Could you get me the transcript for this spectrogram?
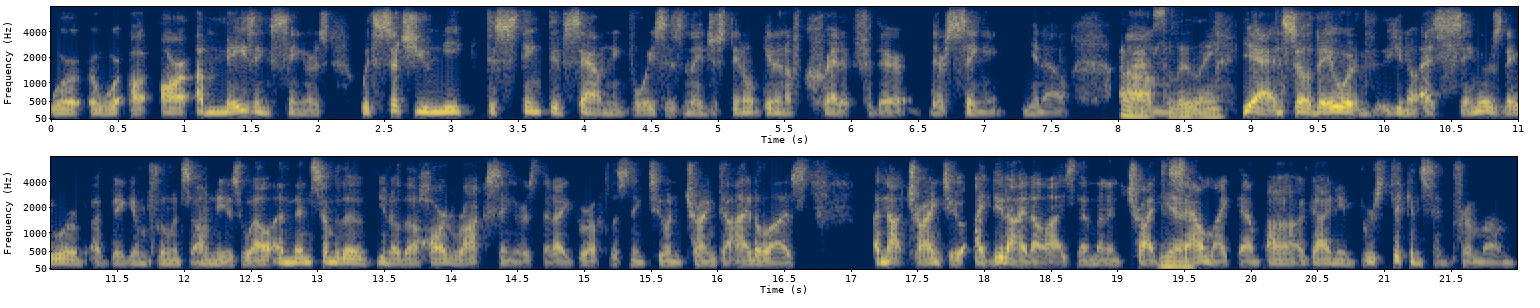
were, were are, are amazing singers with such unique, distinctive sounding voices, and they just they don't get enough credit for their their singing. You know, Oh, Um, absolutely. yeah and so they were you know as singers they were a big influence on me as well and then some of the you know the hard rock singers that i grew up listening to and trying to idolize uh, not trying to i did idolize them and I tried to Yeah. sound like them uh, a guy named bruce dickinson from um,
